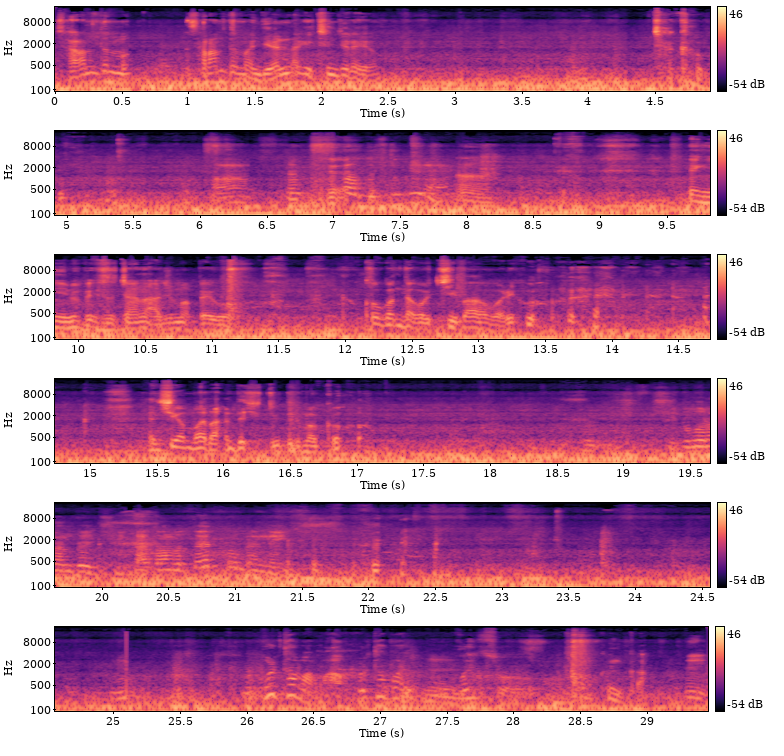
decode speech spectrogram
사람들만, 사람들만 연락이 친절해요. 착하고. 아, 진짜 축하하고 숨기네. 어. 형님 옆에서 자는 아줌마 빼고 코 건다고 쥐 박아버리고 한 시간마다 한 대씩 두드려 맞고 지도란데 지 나도 한번 때릴 뻔했네. 홀타 봐 봐, 홀타 봐 음. 뭐 있어? 그러니까 이게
